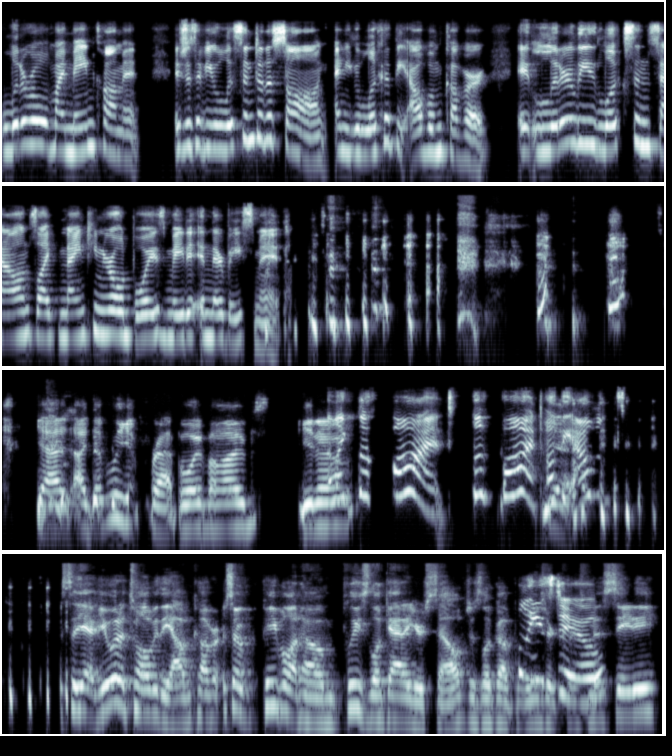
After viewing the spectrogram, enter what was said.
literal my main comment is just if you listen to the song and you look at the album cover, it literally looks and sounds like 19-year-old boys made it in their basement. yeah, I definitely get frat boy vibes. You know, like the font, the font on the album. So yeah, if you would have told me the album cover, so people at home, please look at it yourself. Just look up Please Weezer do. Christmas CD.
